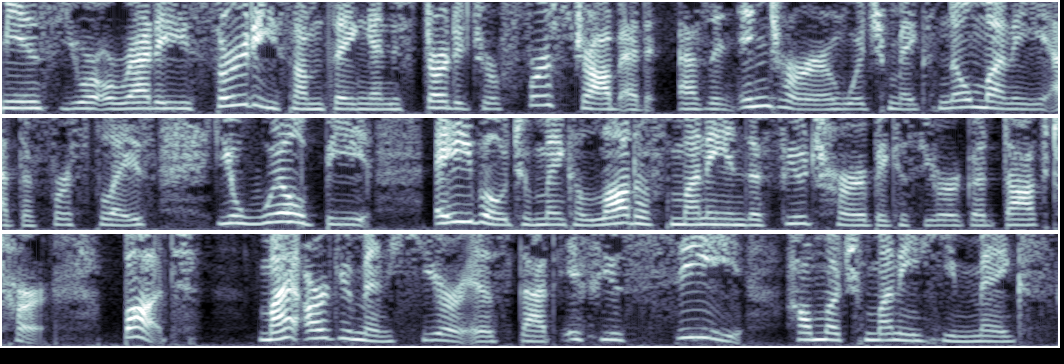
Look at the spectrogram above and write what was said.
means you're already 30 something and you started your first job at, as an intern, which makes no money at the first place, you will be able to make a lot of money in the future because you're a good doctor. But my argument here is that if you see how much money he makes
